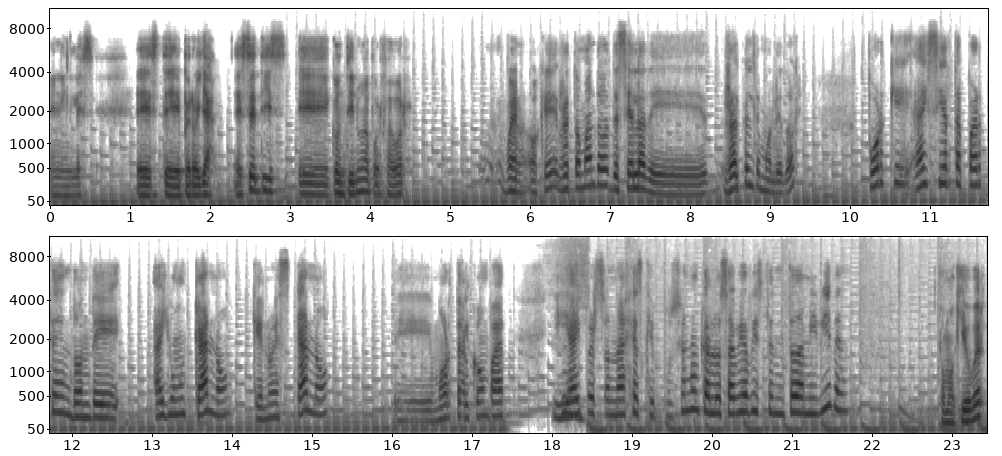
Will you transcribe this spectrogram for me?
en inglés. Este, pero ya. Cetis, eh, continúa, por favor. Bueno, ok, retomando, decía la de Ralph el Demoledor, porque hay cierta parte en donde hay un cano que no es cano de Mortal Kombat y hay personajes que pues yo nunca los había visto en toda mi vida. Como Qbert.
